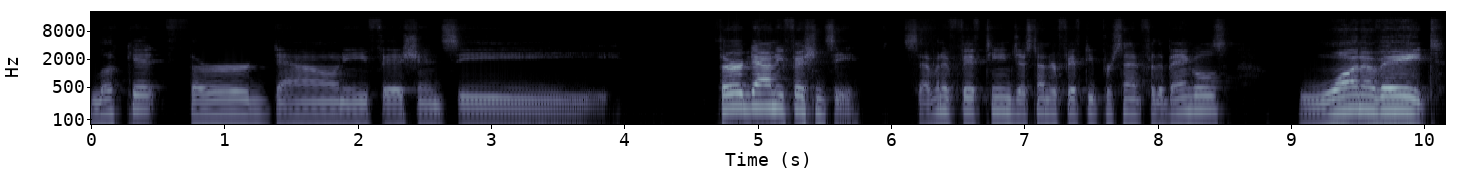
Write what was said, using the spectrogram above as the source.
Look at third down efficiency. Third down efficiency, 7 of 15, just under 50% for the Bengals, 1 of 8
